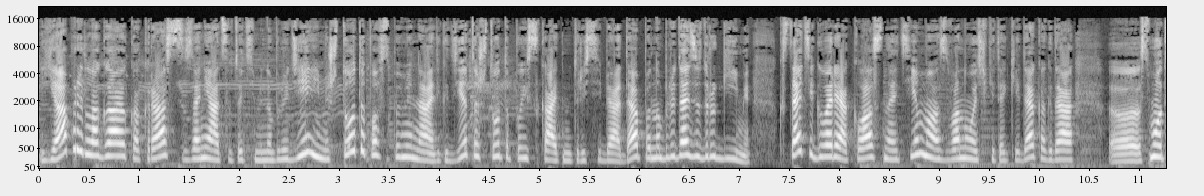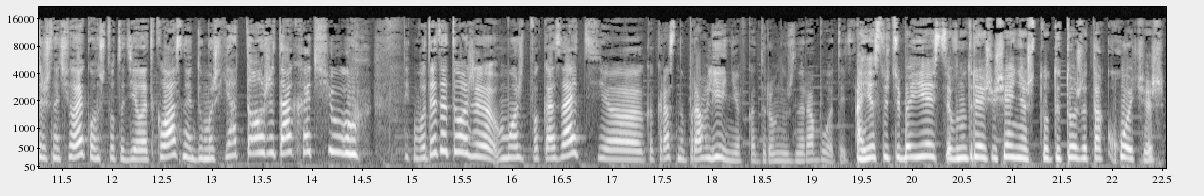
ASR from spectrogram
Я предлагаю как раз заняться вот этими наблюдениями, что-то повспоминать, где-то что-то поискать внутри себя, да, понаблюдать за другими. Кстати говоря, классная тема, звоночки такие, да, когда э, смотришь на человека, он что-то делает классное, и думаешь, я тоже так хочу. Вот это тоже может показать э, как раз направление, в котором нужно работать. А если у тебя есть внутри ощущение, что ты тоже так хочешь,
